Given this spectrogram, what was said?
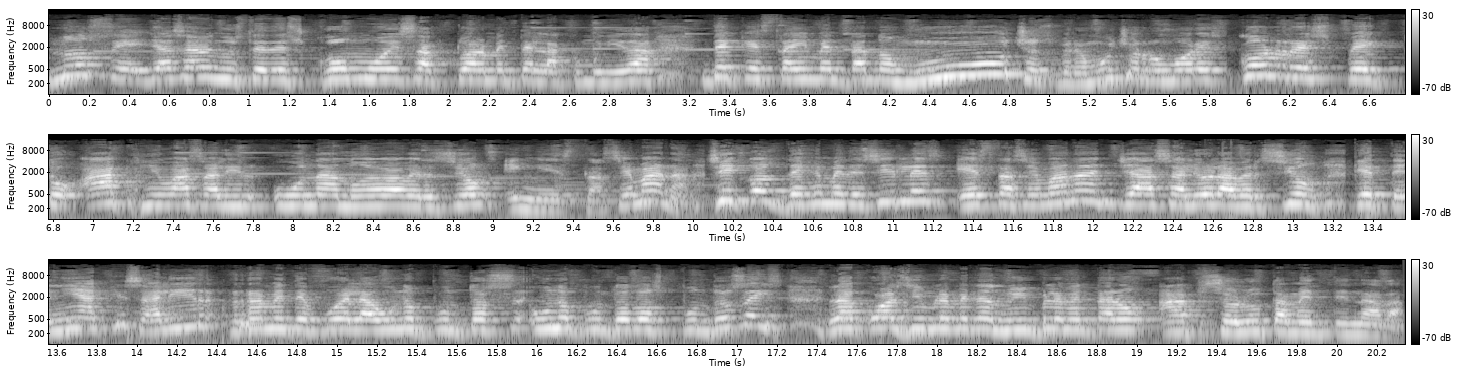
No sé, ya saben ustedes cómo es actualmente la comunidad de que está inventando muchos, pero muchos rumores con respecto a que va a salir una nueva versión en esta semana. Chicos, déjenme decirles, esta semana ya salió la versión que tenía que salir, realmente fue la 1.2.6, la cual simplemente no implementaron absolutamente nada.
